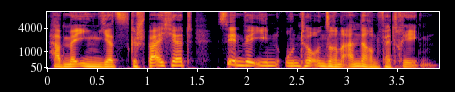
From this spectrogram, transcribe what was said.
Haben wir ihn jetzt gespeichert, sehen wir ihn unter unseren anderen Verträgen.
